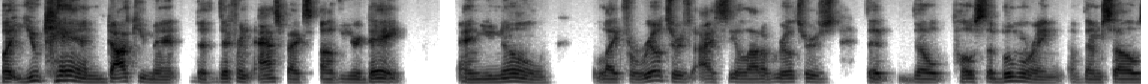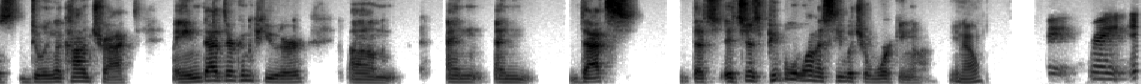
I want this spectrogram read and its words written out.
but you can document the different aspects of your day. And you know, like for realtors, I see a lot of realtors that they'll post a boomerang of themselves doing a contract aimed at their computer. Um, and and that's that's it's just people want to see what you're working on, you know? Right, right.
